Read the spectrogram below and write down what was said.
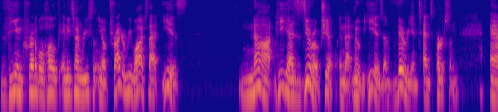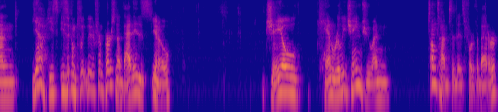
The Incredible Hulk anytime recently, you know, try to rewatch that. He is not, he has zero chill in that movie. He is a very intense person. And yeah, he's, he's a completely different person. And that is, you know, jail can really change you. And sometimes it is for the better.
